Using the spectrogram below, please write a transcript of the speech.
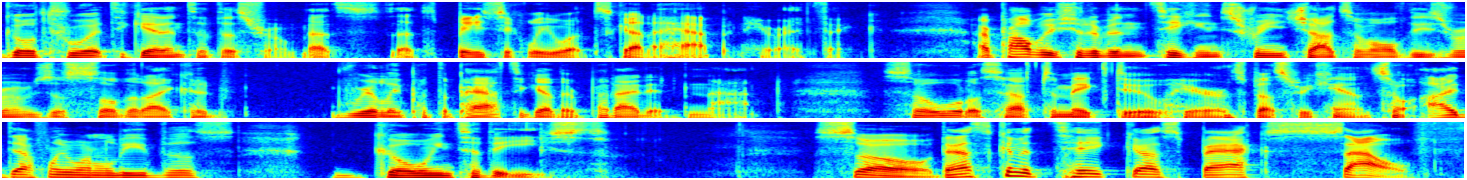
go through it to get into this room. That's that's basically what's got to happen here. I think I probably should have been taking screenshots of all these rooms just so that I could really put the path together, but I did not. So we'll just have to make do here as best we can. So I definitely want to leave this going to the east. So that's going to take us back south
